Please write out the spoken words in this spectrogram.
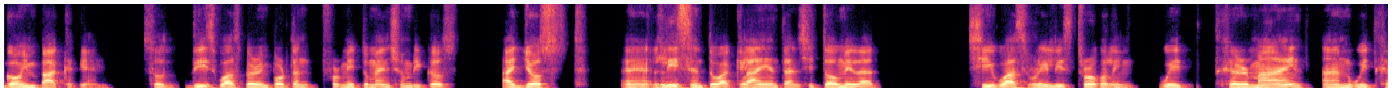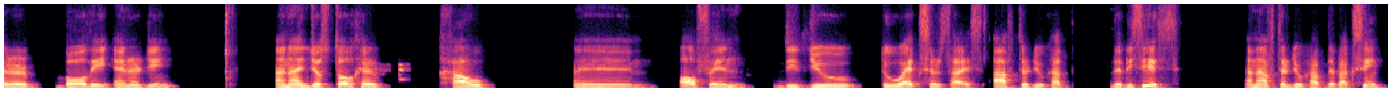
going back again. So this was very important for me to mention because I just uh, listened to a client and she told me that she was really struggling with her mind and with her body energy. And I just told her how um, often did you do exercise after you had the disease and after you have the vaccine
